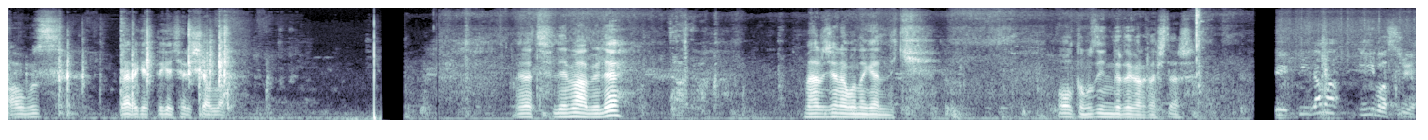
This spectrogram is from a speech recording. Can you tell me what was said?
Avımız bereketli geçer inşallah. Evet Lemi abiyle mercan avına geldik. Oltamızı indirdik arkadaşlar. Büyük değil ama iyi basıyor.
